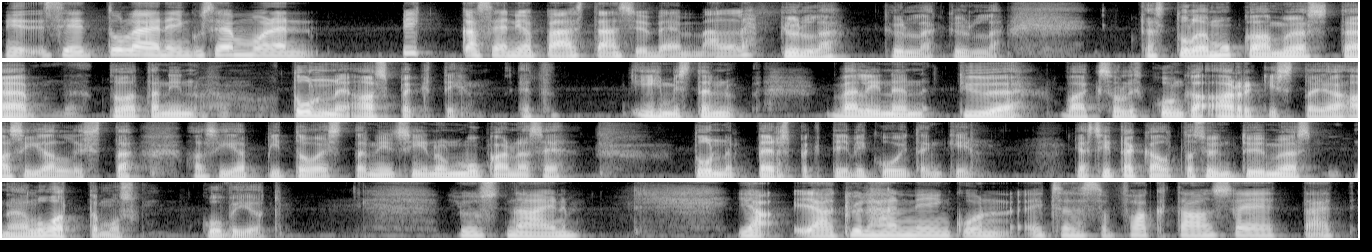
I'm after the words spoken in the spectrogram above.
Niin siitä tulee niin kuin semmoinen, pikkasen jo päästään syvemmälle. Kyllä, kyllä, kyllä. Tästä tulee mukaan myös tämä tuota, niin, tunneaspekti, että ihmisten välinen työ, vaikka se olisi kuinka arkista ja asiallista, asiapitoista, niin siinä on mukana se tunneperspektiivi kuitenkin – ja sitä kautta syntyy myös nämä luottamuskuviot. Just näin. Ja, ja kyllähän niin kuin, itse asiassa fakta on se, että, että,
